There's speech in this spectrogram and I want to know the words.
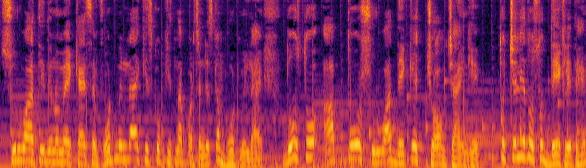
शुरुआती दिनों में कैसे वोट मिल रहा है, किसको कितना परसेंटेज का वोट मिल रहा है। दोस्तों, आप तो शुरुआत देख के चौक जाएँगे। तो चलिए दोस्तों, देख लेते हैं।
